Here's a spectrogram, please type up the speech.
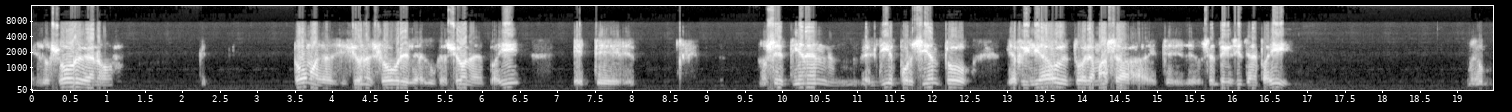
en los órganos que toman las decisiones sobre la educación en el país, este, no sé, tienen el 10% de afiliados de toda la masa este, de docentes que existe en el país. Bueno,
